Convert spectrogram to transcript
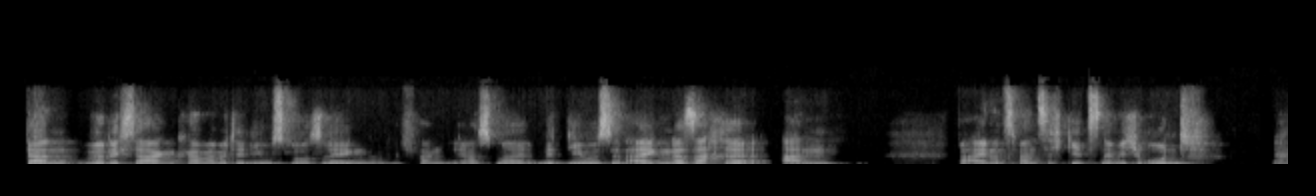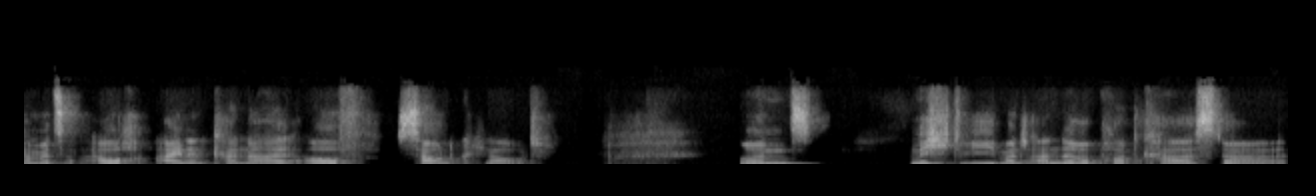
Dann würde ich sagen, können wir mit den News loslegen. Und wir fangen erstmal mit News in eigener Sache an. Bei 21 geht es nämlich rund. Wir haben jetzt auch einen Kanal auf SoundCloud. Und nicht wie manch andere Podcaster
